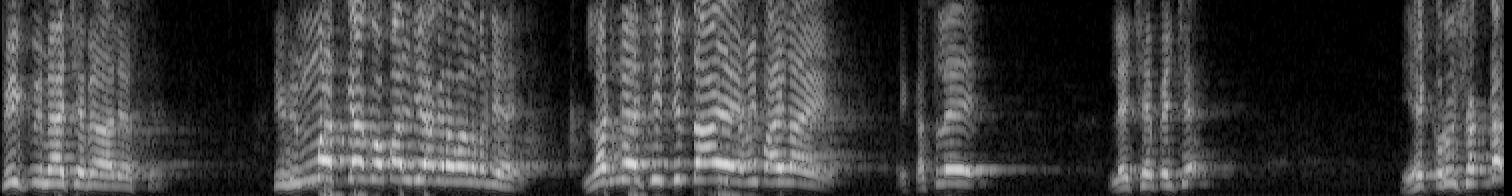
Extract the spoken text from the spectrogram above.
पीक विम्याचे मिळाले असते. ती हिंमत क्या गोपालजी अग्रवाल मध्ये आहे? लढण्याची जिद्द आहे मी पाहिलं आहे हे कसले? लेछे पेचे हे करू शकतात.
